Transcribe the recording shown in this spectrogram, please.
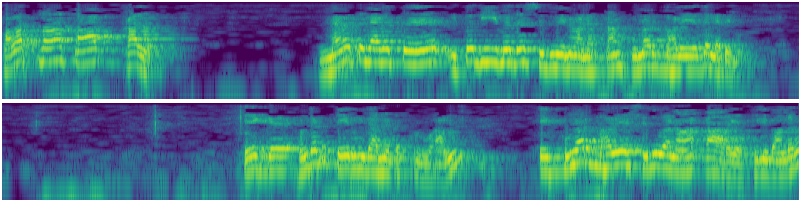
පවත්නා තාක් කල් නැවත නැවත ඉපදීමද සිදු වෙනවා නැත්නම් පුනර්භවයද ලැබෙනවා. ඒක හොඳට තේරුම් ගන්නට පුළුවන්. ඒ පුනර්භවය සිදුවන ආකාරය පිළිබඳව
